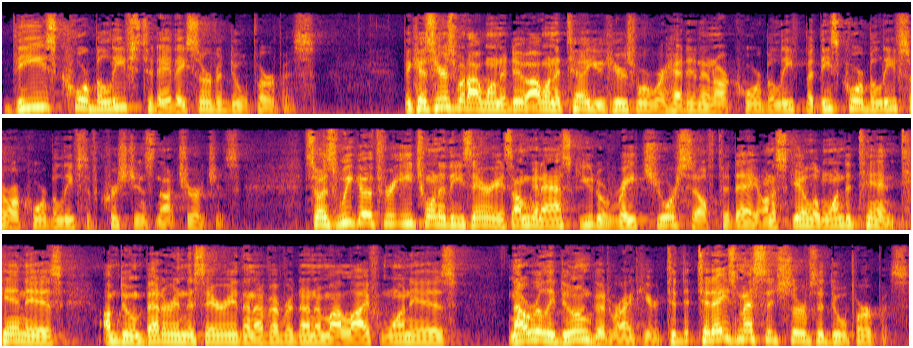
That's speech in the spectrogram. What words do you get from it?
these core beliefs today, they serve a dual purpose. Because here's what I want to do. I want to tell you, here's where we're headed in our core belief, but these core beliefs are our core beliefs of Christians, not churches. So, as we go through each one of these areas, I'm going to ask you to rate yourself today on a scale of 1 to 10. 10 is, I'm doing better in this area than I've ever done in my life. 1 is, not really doing good right here. Today's message serves a dual purpose.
